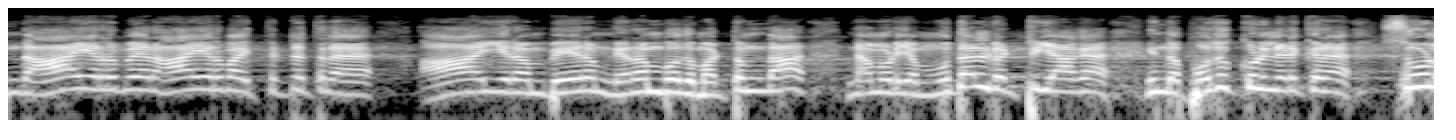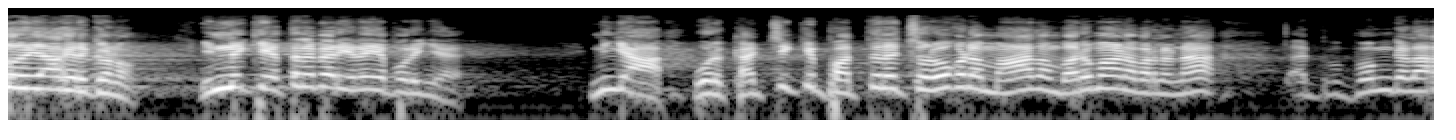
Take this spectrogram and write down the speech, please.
இந்த ஆயிரம் பேர் ஆயிரம் ரூபாய் திட்டத்தில் ஆயிரம் பேரும் நிரம்புவது மட்டும்தான் நம்முடைய முதல் வெற்றியாக இந்த பொதுக்குழுவில் இருக்கிற சூழ்நிலையாக இருக்கணும். இன்னைக்கு எத்தனை பேர் இணைய போறீங்க? நீங்க ஒரு கட்சிக்கு பத்து லட்சம் ரூபா கூட மாதம் வருமானம் வரலன்னா பொங்கலா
